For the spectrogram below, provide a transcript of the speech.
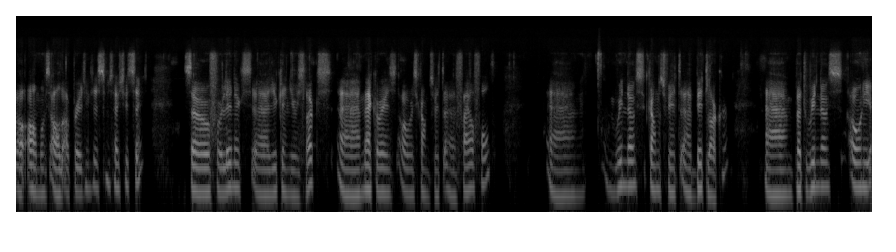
well, almost all the operating systems, I should say. So for Linux, uh, you can use LUKS. Uh, macOS always comes with a FileVault. Um, Windows comes with a BitLocker. Um, but Windows only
